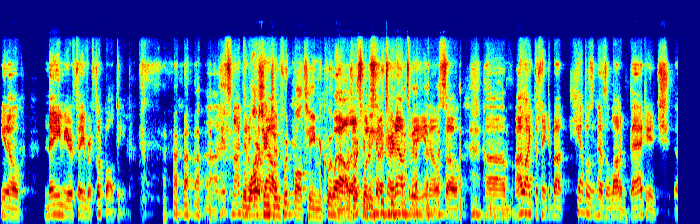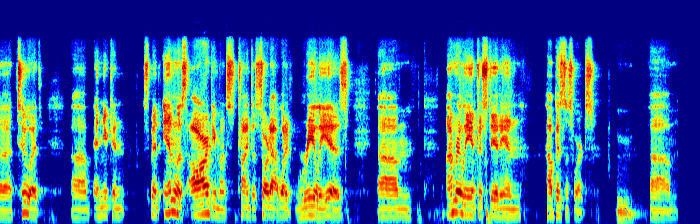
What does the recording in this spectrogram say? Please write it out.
you know, name your favorite football team. Uh, it's not the Washington football team equivalent. Well, that's what, what it's going to turn out to be, you know. So um, I like to think about capitalism has a lot of baggage uh, to it, uh, and you can spend endless arguments trying to sort out what it really is. Um, I'm really interested in how business works. Mm. Um,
